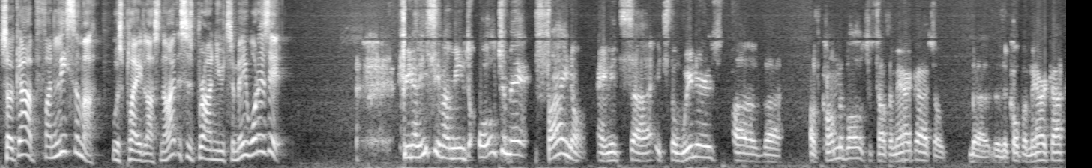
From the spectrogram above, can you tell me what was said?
So, Gab, Finalissima was played last night. This is brand new to me. What is it? Finalissima means ultimate final, and it's uh, it's the winners of uh, of CONMEBOL, so South America, so the the, the Copa America,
